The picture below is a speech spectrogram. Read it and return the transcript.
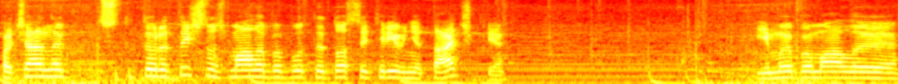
Хоча не, теоретично ж мали би бути досить рівні тачки. І ми би мали.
